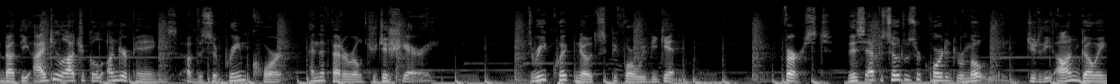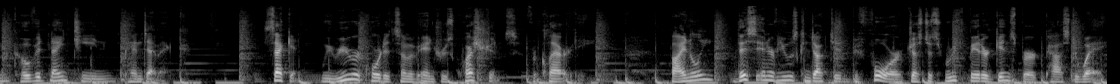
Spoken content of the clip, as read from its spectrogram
about the ideological underpinnings of the Supreme Court and the federal judiciary. Three quick notes before we begin. First, this episode was recorded remotely due to the ongoing COVID 19 pandemic. Second, we re recorded some of Andrew's questions for clarity. Finally, this interview was conducted before Justice Ruth Bader Ginsburg passed away,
